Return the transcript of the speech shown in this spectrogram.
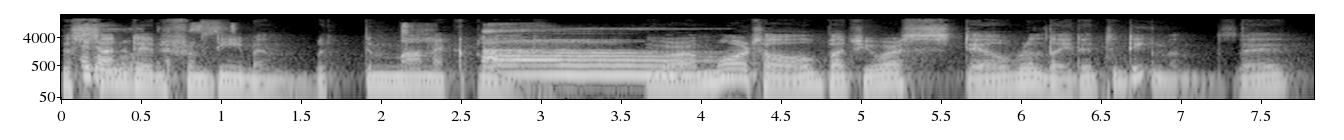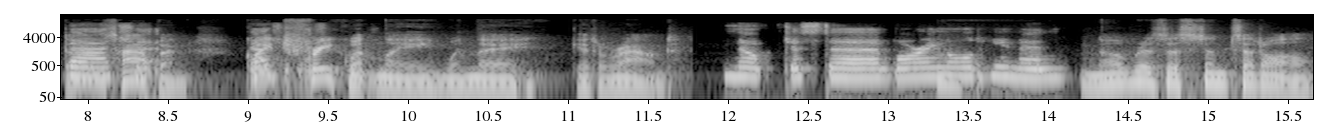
descended from demon with demonic blood. Oh, you are immortal, but you are still related to demons. It does Gotcha. happen quite Gotcha, frequently when they get around. Nope, just a boring Hmm. old human. No resistance at all.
